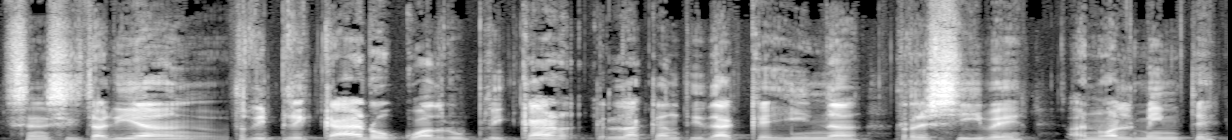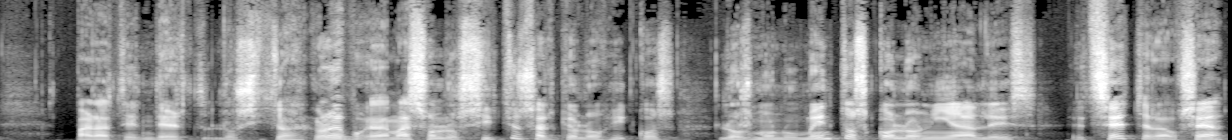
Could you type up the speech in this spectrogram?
se necesitaría triplicar o cuadruplicar la cantidad que INA recibe anualmente para atender los sitios arqueológicos, porque además son los sitios arqueológicos, los monumentos coloniales, etcétera. O sea,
